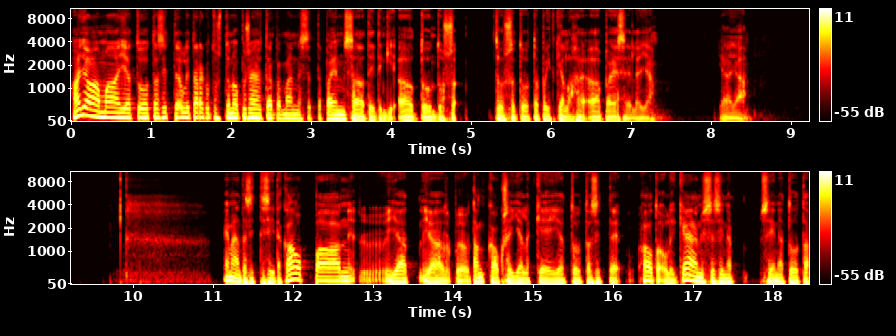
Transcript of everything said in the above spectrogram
ajamaan. Ja tuota, sitten oli tarkoitus, että no pysähdytäänpä mennessä, että pensaa tietenkin autoon tuossa, tuossa tuota Pitkälahden APCllä ja, ja, ja emäntä sitten siitä kauppaan ja, ja tankkauksen jälkeen. Ja tuota, sitten auto oli käynnissä siinä, siinä tuota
